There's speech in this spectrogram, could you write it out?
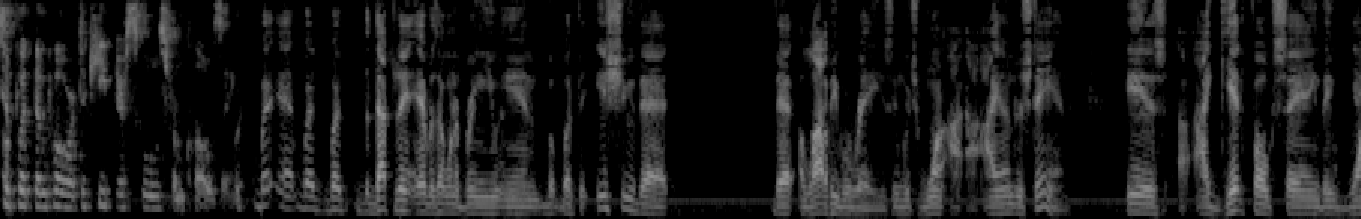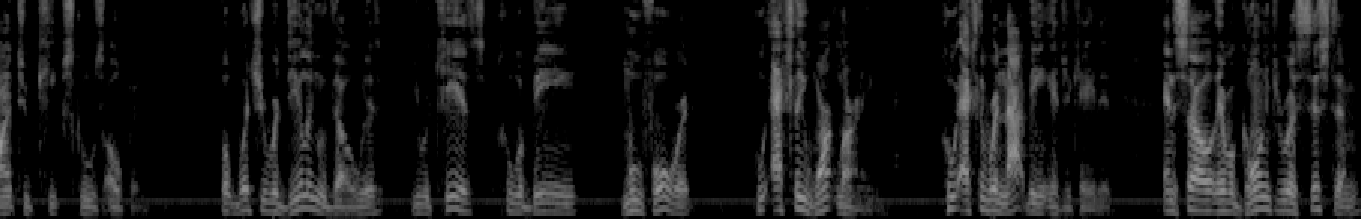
to put them forward to keep their schools from closing. But but but Dr. Dan Evans, I want to bring you in. But but the issue that that a lot of people raise, in which one I, I understand, is I- get folks saying they wanted to keep schools open, but what you were dealing with though with you were kids who were being moved forward, who actually weren't learning, who actually were not being educated, and so they were going through a system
